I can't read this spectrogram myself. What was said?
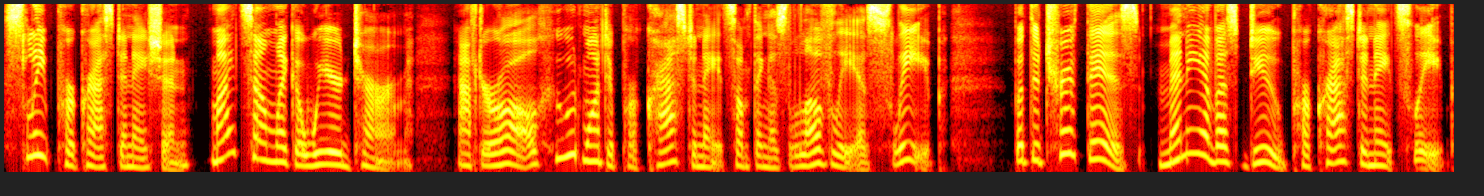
Sleep procrastination might sound like a weird term. After all, who would want to procrastinate something as lovely as sleep? But the truth is, many of us do procrastinate sleep.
